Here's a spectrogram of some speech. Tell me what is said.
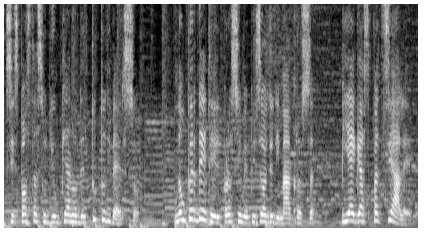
si sposta su di un piano del tutto diverso. Non perdete il prossimo episodio di Macros, Piega Spaziale.「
